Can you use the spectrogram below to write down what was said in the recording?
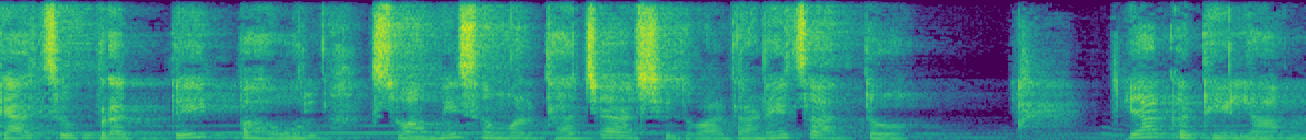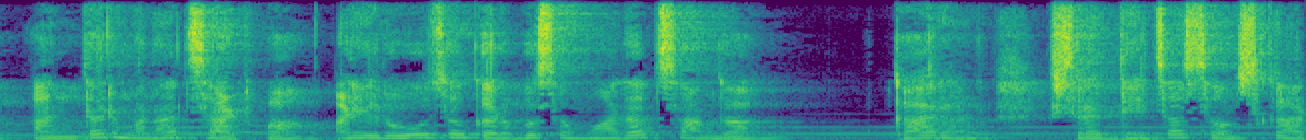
त्याचं प्रत्येक पाऊल स्वामी समर्थाच्या आशीर्वादाने चालतं. या कथेला अंतर्मनात साठवा आणि रोज गर्भसंवादात सांगा. कारण श्रद्धेचा संस्कार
